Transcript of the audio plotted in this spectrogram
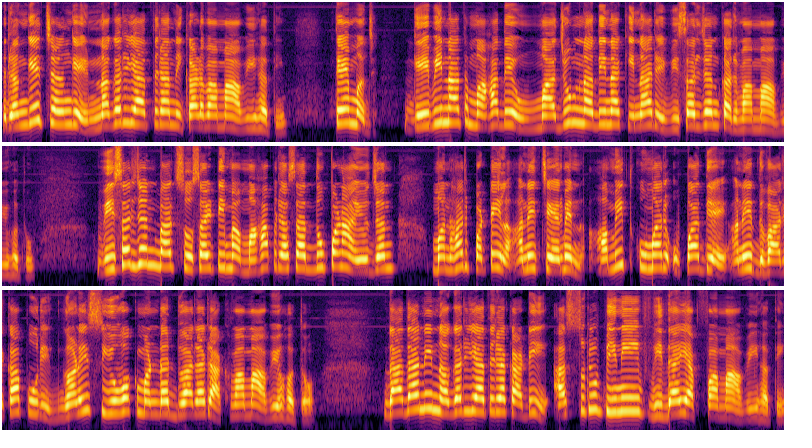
રંગે ચંગે નગરયાત્રા નીકાળવામાં આવી હતી. તેમજ ગેબીનાથ મહાદેવ માજુમ નદીના કિનારે વિસર્જન કરવામાં આવ્યું હતું. વિસર્જન બાદ સોસાયટીમાં મહાપ્રસાદનું પણ આયોજન મનહર પટેલ અને ચેરમેન અમિત કુમાર ઉપાધ્યાય અને દ્વારકાપુરી ગણેશ યુવક મંડળ દ્વારા રાખવામાં આવ્યો હતો. દાદાની નગરયાત્રા કાઢી અશ્રુભીની વિદાય આપવામાં આવી હતી.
